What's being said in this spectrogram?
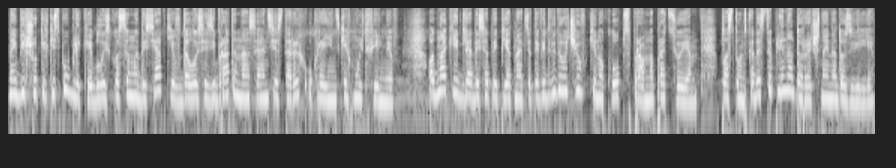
Найбільшу кількість публіки, близько семи десятків, вдалося зібрати на сеансі старих українських мультфільмів. Однак і для 10-15 відвідувачів кіноклуб справно працює. Пластунська дисципліна доречна й на дозвіллі.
